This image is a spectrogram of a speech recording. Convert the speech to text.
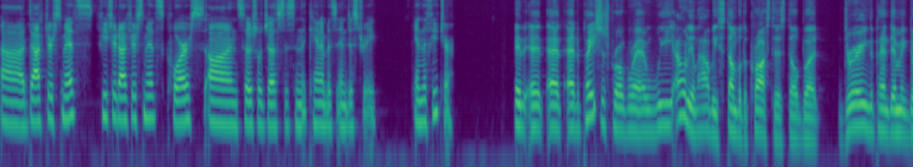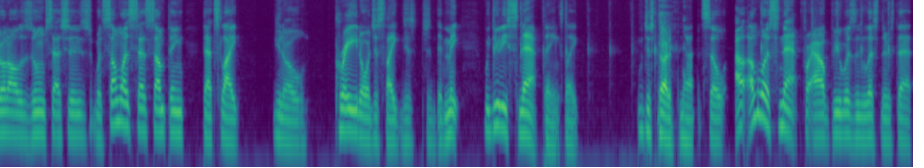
uh, dr smith's future dr smith's course on social justice in the cannabis industry in the future and at, at, at the patients program we i don't know how we stumbled across this though but during the pandemic during all the zoom sessions when someone says something that's like you know, great or just like just, just it make we do these snap things like we just started snapping. So I, am going to snap for our viewers and listeners that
